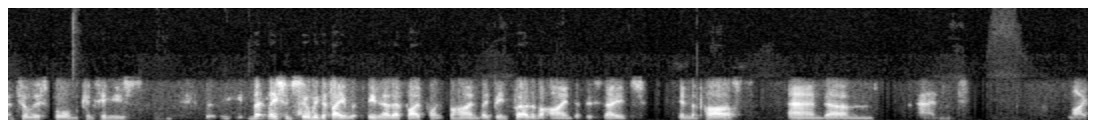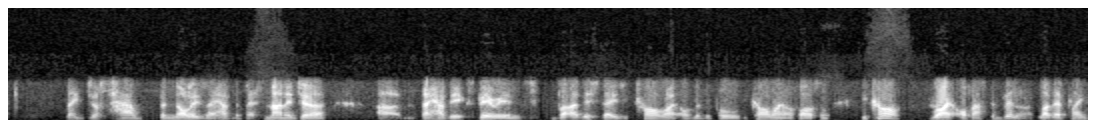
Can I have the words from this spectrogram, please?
until this form continues, they should still be the favourites, even though they're five points behind. They've been further behind at this stage in the past, and um, and like they just have the knowledge, they have the best manager, um, they have the experience. But at this stage, you can't write off Liverpool, you can't write off Arsenal, you can't write off Aston Villa. Like they're playing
